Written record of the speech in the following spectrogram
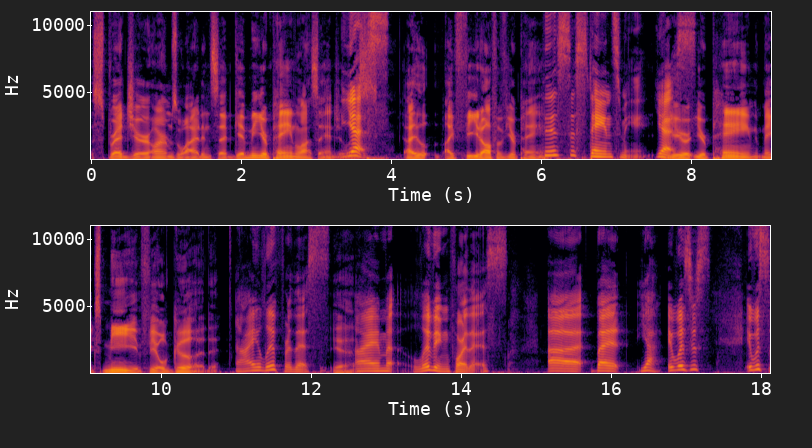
spread your arms wide and said, "Give me your pain, Los Angeles." Yes. I I feed off of your pain. This sustains me. Yes. Your your pain makes me feel good. I live for this. Yeah. I'm living for this. Uh, but yeah, it was just it was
